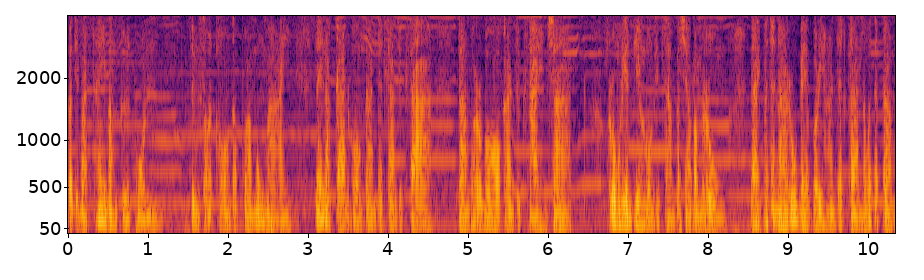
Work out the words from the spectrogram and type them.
ปฏิบัติให้บังเกิดผล ซึ่งสอดคล้องกับความมุ่งหมาย และหลักการของการจัดการศึกษา ตามพรบการศึกษาแห่งชาติ โรงเรียนเพียงหลวง 13 ประชาบำรุง ได้พัฒนารูปแบบบริหารจัดการนวัตกรรม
